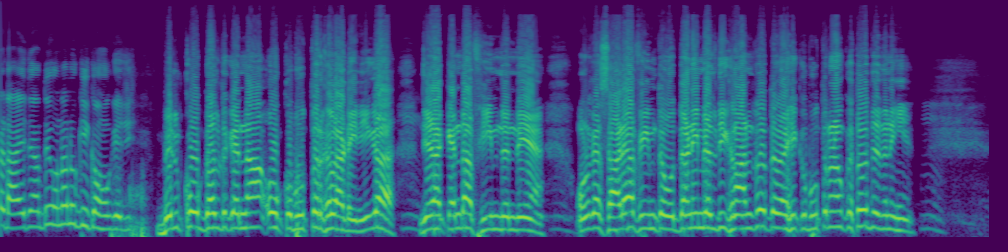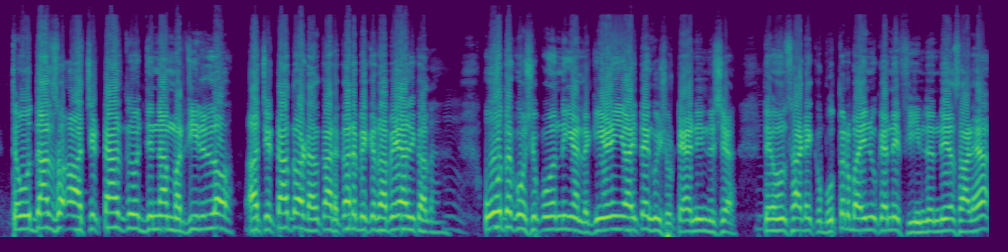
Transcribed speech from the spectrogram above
ਉਡਾਏ ਜਾਂਦੇ ਉਹਨਾਂ ਨੂੰ ਕੀ ਕਹੋਗੇ ਜੀ? ਬਿਲਕੁਲ ਗਲਤ ਕਹਿਣਾ ਉਹ ਕਬੂਤਰ ਖਿਲਾੜੀ ਨਹੀਂਗਾ ਜਿਹੜਾ ਕਹਿੰਦਾ ਫੀਮ ਦਿੰਦੇ ਆ। ਉਹਨਾਂ ਕਹ ਸਾਲਿਆ ਫੀਮ ਤਾਂ ਉਦਾਂ ਨਹੀਂ ਮਿਲਦੀ ਖਾਣ ਤੋਂ ਤੇ ਅਸੀਂ ਕਬੂਤਰਾਂ ਨੂੰ ਕਿੱਥੋਂ ਦੇ ਦੇਣੀ ਹੈ ਤੇ ਉਦਾਂ ਆ ਚਿੱਟਾ ਜਿੰਨਾ ਮਰਜ਼ੀ ਲੈ ਲਓ ਆ ਚਿੱਟਾ ਤੁਹਾਡਾ ਘਰ ਘਰ ਵਿਕਦਾ ਪਿਆ ਅੱਜ ਕੱਲ ਉਹ ਤਾਂ ਕੁਛ ਪਾਬੰਦੀਆਂ ਲੱਗੀਆਂ ਨਹੀਂ ਅੱਜ ਤਾਂ ਕੋਈ ਛੁੱਟਿਆ ਨਹੀਂ ਨਸ਼ਾ। ਤੇ ਹੁਣ ਸਾਡੇ ਕਬੂਤਰ ਬਾਈ ਨੂੰ ਕਹਿੰਦੇ ਫੀਮ ਦਿੰਦੇ ਆ ਸਾਲਿਆ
